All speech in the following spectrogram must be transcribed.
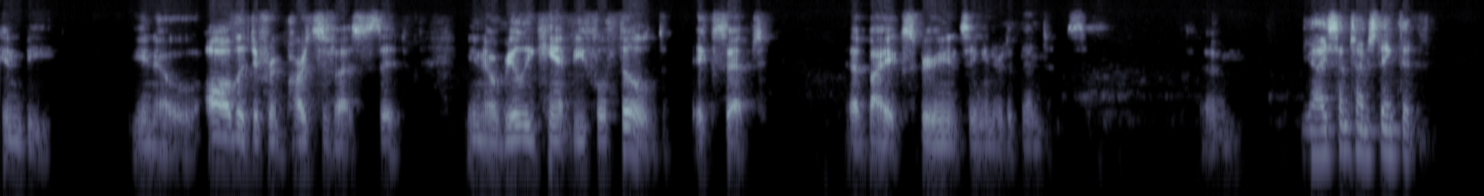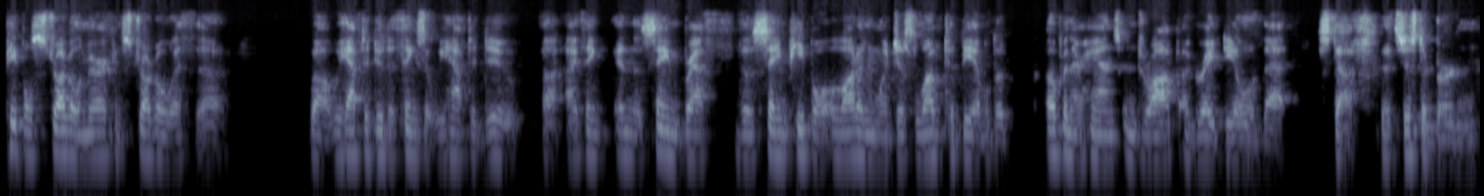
can be. You know, all the different parts of us that, you know, really can't be fulfilled except uh, by experiencing interdependence. Um, Yeah, I sometimes think that people struggle, Americans struggle with, uh, well, we have to do the things that we have to do. Uh, I think in the same breath, those same people, a lot of them would just love to be able to open their hands and drop a great deal of that stuff. That's just a burden.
